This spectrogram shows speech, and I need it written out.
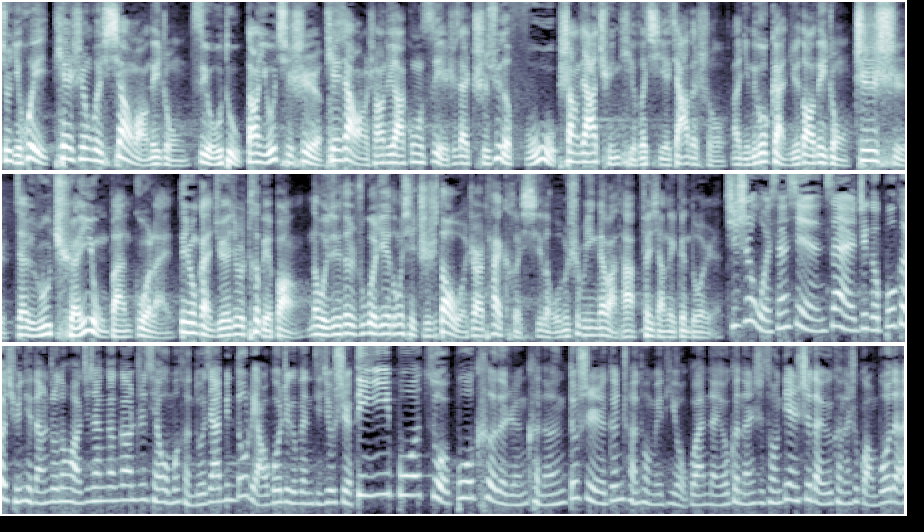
就你会天生会向往那种自由度。当尤其是天下网商这家公司也是在持续的服务商家群体和企业家的时候啊，你能够感觉到那种知识在如泉涌般过来，那种感觉就是特别棒。那我觉得如果这些东西只是到我这儿太可惜了，我们是不是应该把它分享给更多人？其实我相信，在这个播客群体当中的话，就像刚刚之前我们很多嘉宾都聊过这个问题，就是第一波做播客的人，可能都是跟传统媒体有关的，有可能是从电视的，有可能是广播的，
